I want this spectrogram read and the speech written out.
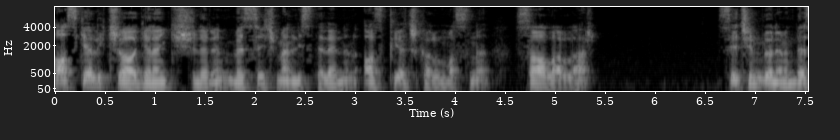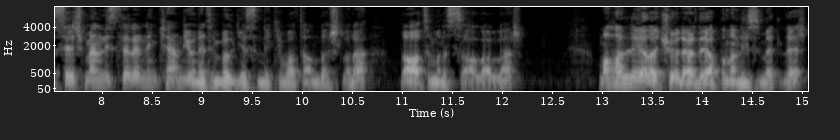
Askerlik çağı gelen kişilerin ve seçmen listelerinin askıya çıkarılmasını sağlarlar. Seçim döneminde seçmen listelerinin kendi yönetim bölgesindeki vatandaşlara dağıtımını sağlarlar. Mahalle ya da köylerde yapılan hizmetler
